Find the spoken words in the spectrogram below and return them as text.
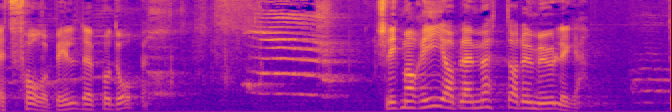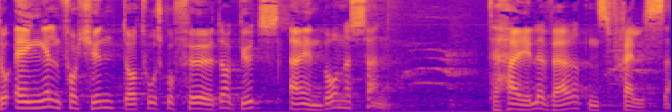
Et forbilde på dåpen. Slik Maria ble møtt av det umulige da engelen forkynte at hun skulle føde Guds enbårne sønn til hele verdens frelse.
